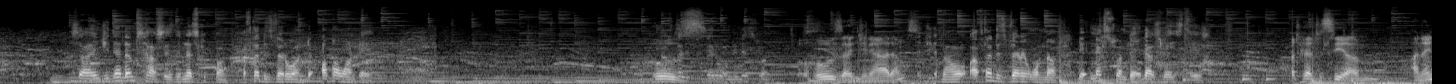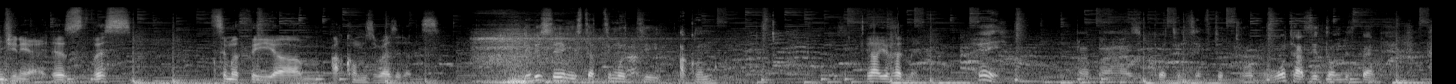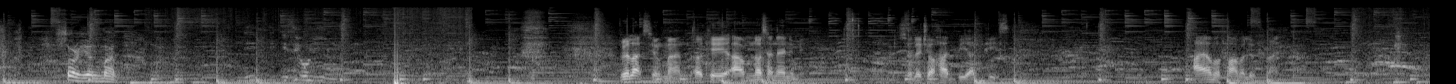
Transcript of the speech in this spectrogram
Sir, Engineer Adams' house is the next pump after this very one, the upper one there. Who's one, the next one. who's Engineer Adams? Now, after this very one now, the next one there, that's where he stays. Not here to see um, an engineer. Is this Timothy um, Akom's residence? Did you say Mr. Timothy Akon? Yeah, you heard me. Hey, Papa has gotten himself into trouble. What has he done this time? Sorry, young man. Is he only Relax, young man. Okay, I'm not an enemy. So let your heart be at peace. I am a family friend.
